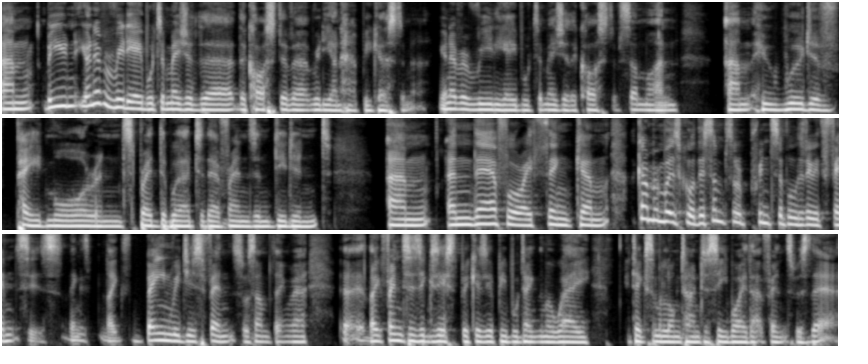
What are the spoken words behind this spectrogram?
Um, but you, you're never really able to measure the the cost of a really unhappy customer. You're never really able to measure the cost of someone um, who would have paid more and spread the word to their friends and didn't. Um, and therefore, I think um, I can't remember what it's called. There's some sort of principle to do with fences. I think it's like Bainbridge's fence or something, where uh, like fences exist because if people take them away, it takes them a long time to see why that fence was there.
